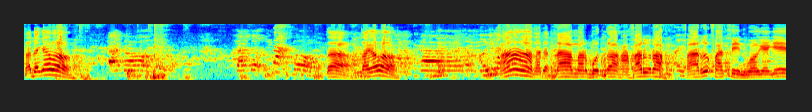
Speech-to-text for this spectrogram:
Tak ada ke apa? Ada. Ada. Tak. Tak apa? Ah, tak ada ta marbutah. Ha, Faruk dah. Faruk Fatin. Dua lagi.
